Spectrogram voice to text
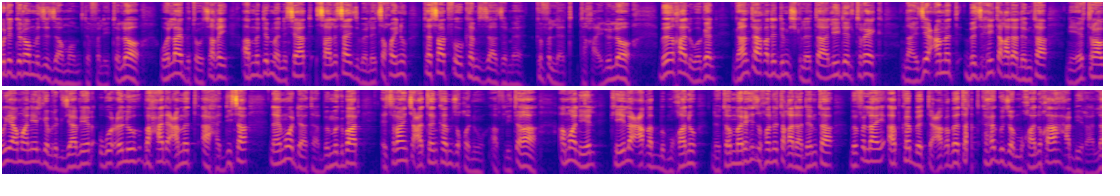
ውድድሮም ምዝዛሞም ተፈሊጡ ኣሎ ወላይ ብተወሳኺ ኣብ ምድብ መንሰያት ሳለሳይ ዝበለፀ ኮይኑ ተሳትፎኡ ከም ዝዛዘመ ክፍለጥ ተኻኢሉ ኣሎ ብካልእ ወገን ጋንታ ቅድዲ ምሽክለታ ሊድል ትሬክ ናይዚ ዓመት ብዝሒ ተቐዳደምታ ንኤርትራዊ ኣማኒኤል ገብረእግዚኣብሄር ውዕሉ ብሓደ ዓመት ኣሐዲሳ ናይ መወዳእታ ብምግባር 29 ከም ዝኾኑ ኣፍሊጣ። ኣማኒኤል ክኢላ ዓቐብ ብምዃኑ ነቶም መሪሕ ዝኾኑ ተቐዳደምታ ብፍላይ ኣብ ከበድቲ ዓቐበታት ክሕግዞም ምዃኑ ከኣ ሓቢራ ኣላ።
